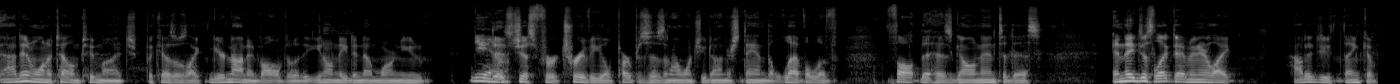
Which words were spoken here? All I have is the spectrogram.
I didn't want to tell them too much because I was like, "You're not involved with it. You don't need to know more than you Yeah. it's just for trivial purposes and i want you to understand the level of thought that has gone into this and they just looked at me and they're like how did you think of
